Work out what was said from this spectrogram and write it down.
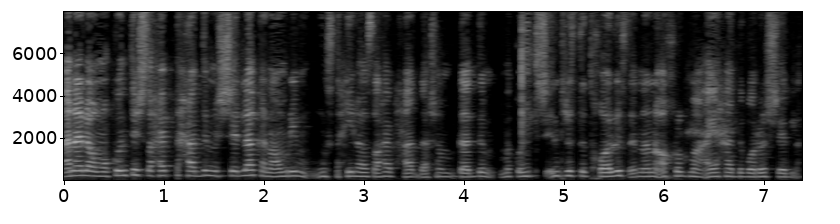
أنا لو ما كنتش صاحبت حد من الشلة كان عمري مستحيل هصاحب حد عشان بجد ما كنتش interested خالص إن أنا أخرج مع أي حد بره الشلة.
